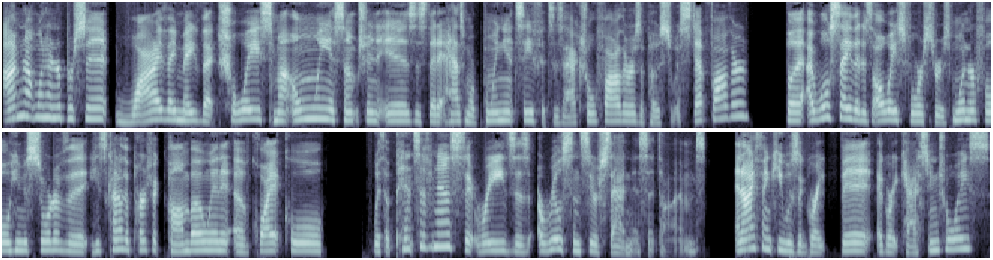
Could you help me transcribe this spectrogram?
I'm not 100% why they made that choice. My only assumption is is that it has more poignancy if it's his actual father as opposed to his stepfather. But I will say that as always Forster is wonderful. He was sort of the he's kind of the perfect combo in it of quiet cool with a pensiveness that reads as a real sincere sadness at times. And I think he was a great fit, a great casting choice.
